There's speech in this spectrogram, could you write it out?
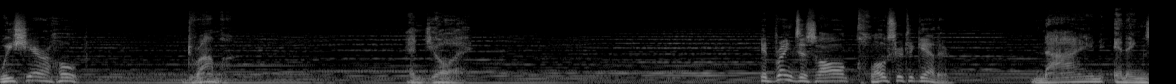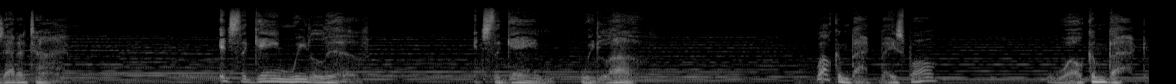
We share hope, drama, and joy. It brings us all closer together, nine innings at a time. It's the game we live. It's the game we love. Welcome back, baseball. Welcome back.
